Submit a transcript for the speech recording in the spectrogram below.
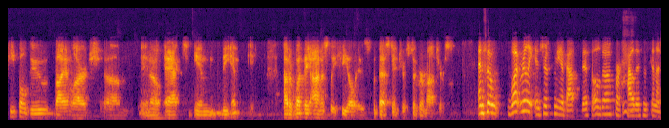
people do, by and large, um, you know, act in the in, out of what they honestly feel is the best interest of Vermonters. And so, what really interests me about this, Olga, for how this is going to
